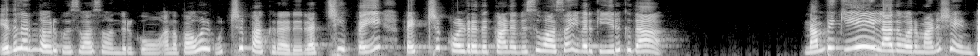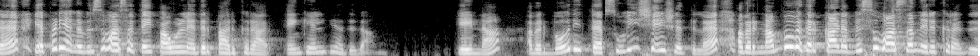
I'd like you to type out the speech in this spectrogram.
எதுல இருந்து அவருக்கு விசுவாசம் வந்திருக்கும்? அங்க பவுல் உற்று பார்க்கிறாரு. ரட்சிப்பை பெற்றுக்கொள்றதுக்கான விசுவாசம் இவருக்கு இருக்குதா? நம்பிக்கையே இல்லாத ஒரு மனுஷன்ட்ட எப்படி அங்க விசுவாசத்தை பவுல் எதிர்பார்க்கிறார்? என் கேள்வி அதுதான். ஏன்னா அவர் போதித்த சுவிசேஷத்துல அவர் நம்புவதற்கான விசுவாசம் இருக்கிறது.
